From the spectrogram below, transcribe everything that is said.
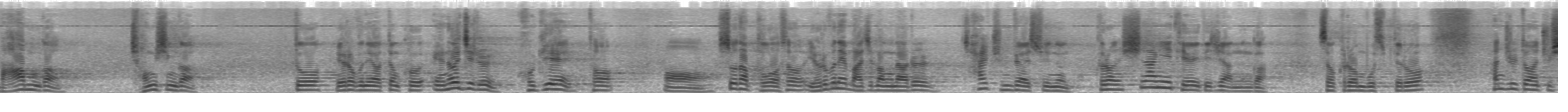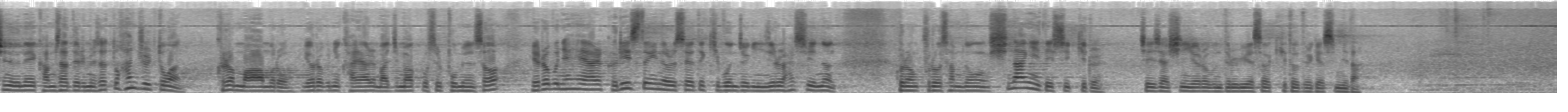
마음과 정신과 또 여러분의 어떤 그 에너지를 거기에 더 어, 쏟아 부어서 여러분의 마지막 날을 잘 준비할 수 있는 그런 신앙이 되어야 되지 않는가. 그래서 그런 모습대로 한줄 동안 주신 은혜에 감사드리면서 또한줄 동안 그런 마음으로 여러분이 가야 할 마지막 곳을 보면서 여러분이 해야 할 그리스도인으로서의 기본적인 일을 할 수 있는 그런 구로삼동 신앙이 될 수 있기를 제 자신이 여러분들을 위해서 기도드리겠습니다.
